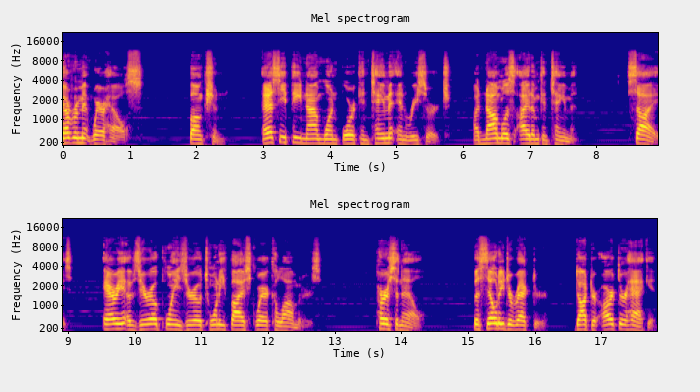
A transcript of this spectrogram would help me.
Government Warehouse. Function. SCP-914 Containment and Research. Anomalous Item Containment. Size. Area of 0.025 square kilometers. Personnel. Facility Director. Dr. Arthur Hackett.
